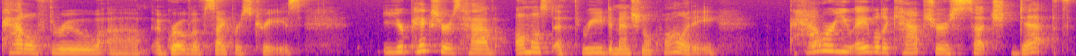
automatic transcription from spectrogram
paddle through uh, a grove of cypress trees. Your pictures have almost a three dimensional quality. How are you able to capture such depth?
